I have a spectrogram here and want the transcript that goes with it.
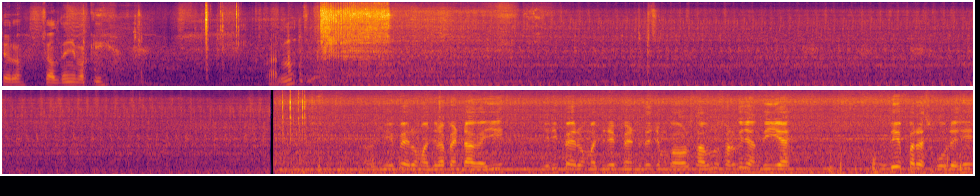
ਚਲੋ, ਚੱਲਦੇ ਹਾਂ ਜੀ ਬਾਕੀ। ਕਰ ਨੂੰ ਭੈਰੋ ਮਜਰਾ ਪਿੰਡ ਆ ਗਿਆ ਜੀ। ਜਿਹੜੀ ਭੈਰੋ ਮਜਰੇ ਪਿੰਡ ਤੇ ਚਮਕੌਰ ਸਾਹਿਬ ਨੂੰ ਸੜਕ ਜਾਂਦੀ ਹੈ, ਉਹਦੇ ਉੱਪਰ ਸਕੂਲ ਇਹ।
